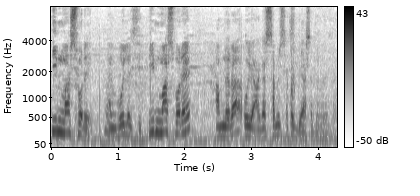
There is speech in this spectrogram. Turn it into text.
তিন মাস পরে আমি বলেছি তিন মাস পরে আপনারা ওই আগার স্বামীর সাথে বিয়ে সাথে হয়ে যাবে।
